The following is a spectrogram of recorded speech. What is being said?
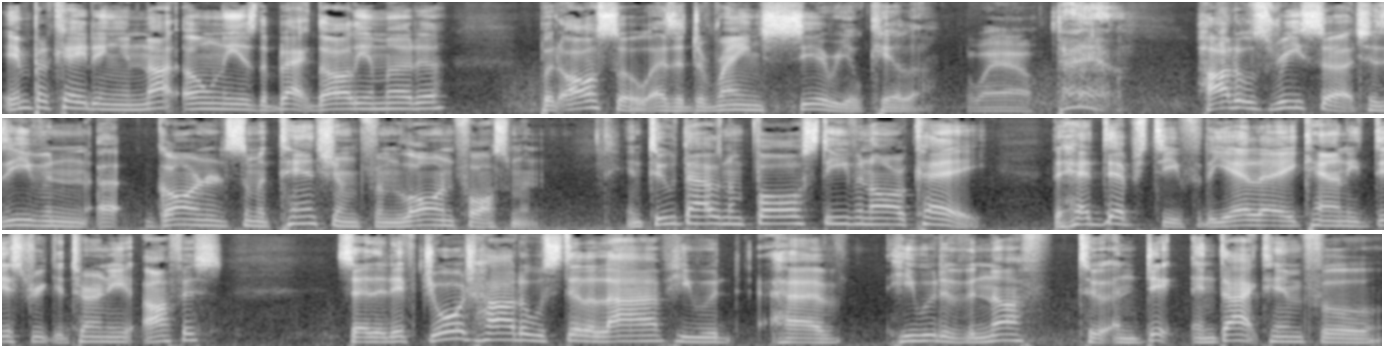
implicating him not only as the Black Dahlia murder, but also as a deranged serial killer. Wow. Damn. Hodel's research has even uh, garnered some attention from law enforcement. In 2004, Stephen R. Kay, the head deputy for the LA County District Attorney Office, said that if George Hodel was still alive, he would have he would have enough to indict, indict him for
